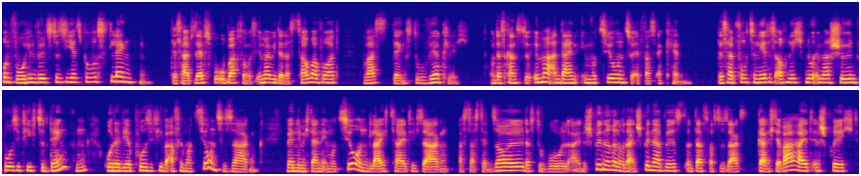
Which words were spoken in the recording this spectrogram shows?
und wohin willst du sie jetzt bewusst lenken? Deshalb Selbstbeobachtung ist immer wieder das Zauberwort. Was denkst du wirklich? Und das kannst du immer an deinen Emotionen zu etwas erkennen. Deshalb funktioniert es auch nicht nur immer schön positiv zu denken oder dir positive Affirmationen zu sagen. Wenn nämlich deine Emotionen gleichzeitig sagen, was das denn soll, dass du wohl eine Spinnerin oder ein Spinner bist und das, was du sagst, gar nicht der Wahrheit entspricht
